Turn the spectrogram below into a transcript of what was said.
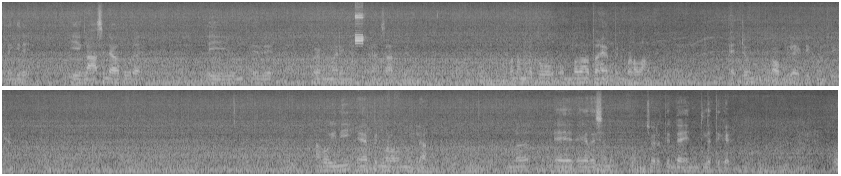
അല്ലെങ്കിൽ ഈ ഗ്ലാസിന്റെ അകത്തൂടെ ഈ ഇത് കുരങ്ങന്മാരിങ്ങനെ വരാൻ സാധ്യതയുണ്ട്. നമ്മളിപ്പോൾ ഒമ്പതാമത്തെ ഹെയർ പിൻ വളവാണ് ഏറ്റവും ടോപ്പിലെത്തിക്കൊണ്ടിരിക്കുകയാണ് അപ്പോൾ ഇനി ഹെയർ പിൻ വളവൊന്നുമില്ല നമ്മൾ ഏകദേശം ചുരത്തിന്റെ എൻഡിലെത്തിക്കഴിഞ്ഞു ഓ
